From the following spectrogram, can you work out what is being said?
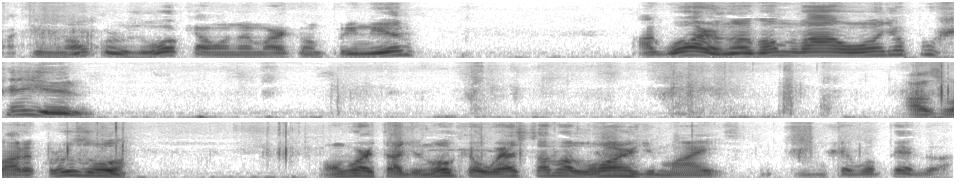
Aqui não cruzou, que é onde nós marcamos primeiro. Agora nós vamos lá onde eu puxei ele. As varas cruzou. Vamos voltar de novo, que o West estava longe demais. Não chegou a pegar.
